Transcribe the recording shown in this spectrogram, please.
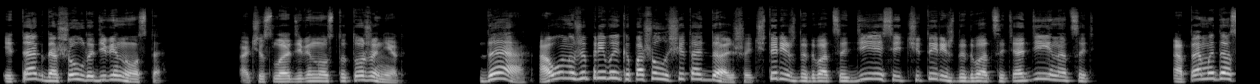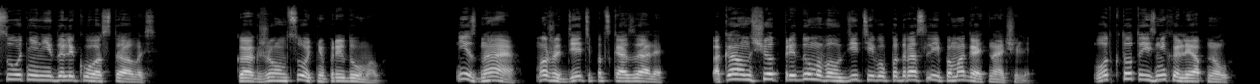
и так дошел до девяносто. А числа девяносто тоже нет. Да, а он уже привык и пошел считать дальше. Четырежды двадцать десять, четырежды двадцать одиннадцать. А там и до сотни недалеко осталось. Как же он сотню придумал? Не знаю, может, дети подсказали. Пока он счет придумывал, дети его подросли и помогать начали. Вот кто-то из них и ляпнул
